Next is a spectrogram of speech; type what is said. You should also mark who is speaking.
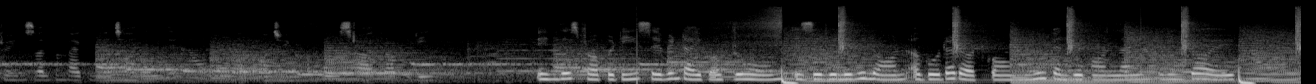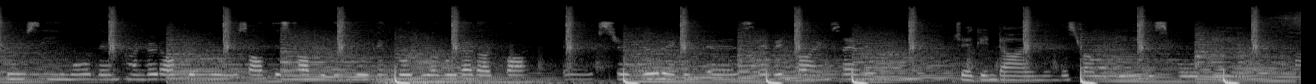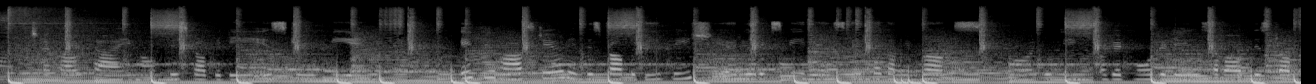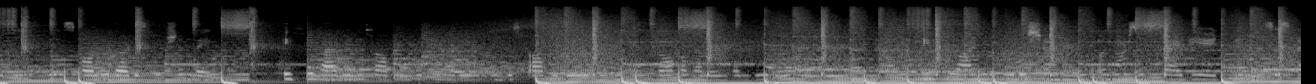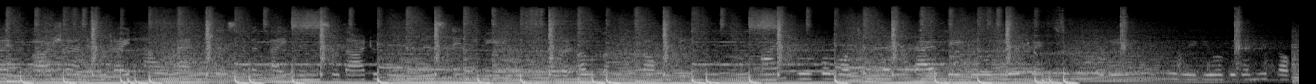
Speaker 1: friends, welcome back to my channel and now you are watching a 4 star property. In this property, 7 type of room is available on agoda.com. You can book online and enjoy it. To see more than 100 of reviews of this property, you can go to agoda.com. Its review rating is 7.7. Check-in time in this property is 4 p.m. Check-out time of this property is 2 p.m. If you have stayed in this property, please share your experience in the comment box. For booking or get more details about this property, please follow the description link. If you have any problem booking a room in this property, 要不？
